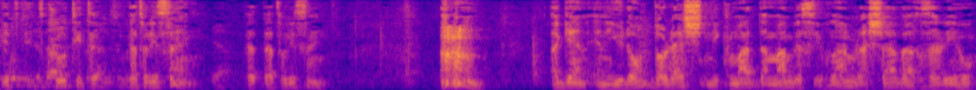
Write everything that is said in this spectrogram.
It's, it's, cruelty to. That's what he's saying. That, that's what he's saying. Again, and you don't doresh nikmat damam v'sivlam rasha v'achzari hu.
